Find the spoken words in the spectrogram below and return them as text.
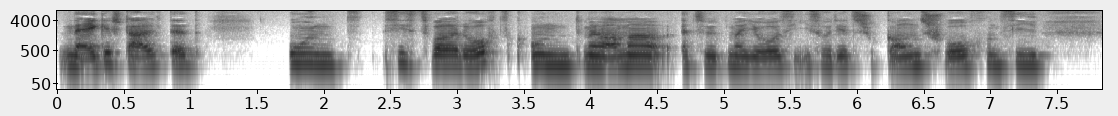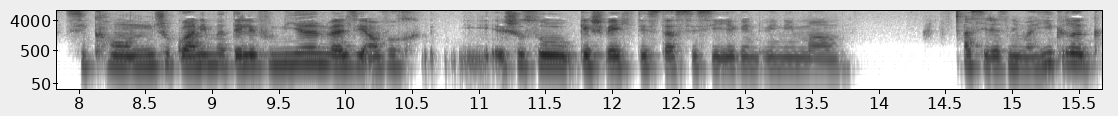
neu gestaltet. Und sie ist 82 und meine Mama erzählt mir, ja, sie ist halt jetzt schon ganz schwach und sie, sie kann schon gar nicht mehr telefonieren, weil sie einfach schon so geschwächt ist, dass sie sie irgendwie nicht mehr, dass sie das nicht mehr hinkriegt.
